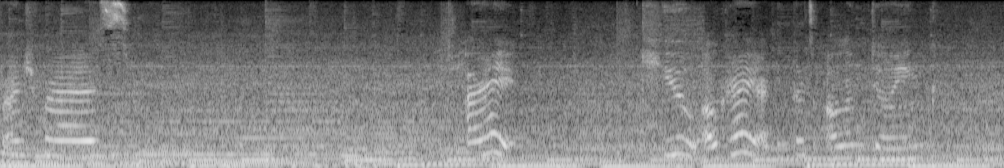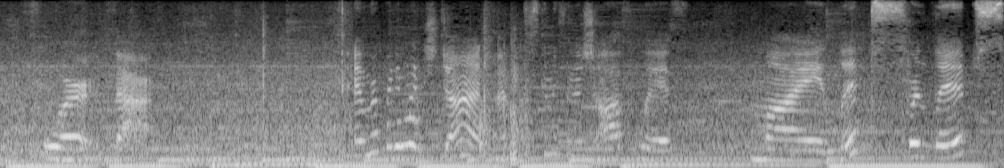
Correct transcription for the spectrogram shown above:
french fries. Alright. Cute. Okay, I think that's all I'm doing for that. And we're pretty much done. I'm just gonna finish off with my lips. For lips,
